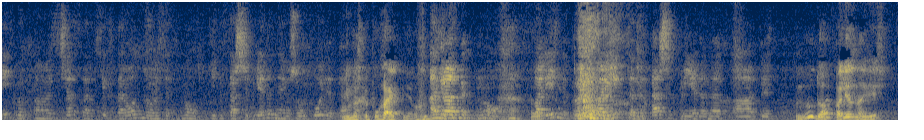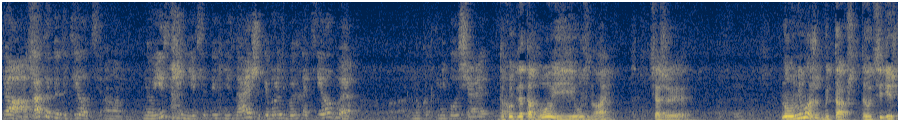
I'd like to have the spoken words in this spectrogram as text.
Спросить, вот а, сейчас со всех сторон просят, ну, какие-то старшие преданные уже уходят, да, Немножко пугает меня. от разных, ну, болезней, так просят молиться за старших преданных, а, то есть, Ну да, полезная вещь. да, а как вот это делать, а, ну, искренне, если ты их не знаешь, и ты вроде бы и хотел бы, ну, как-то не получается. Так вот для того и узнай. Сейчас же... Ну, не может быть так, что ты вот сидишь,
